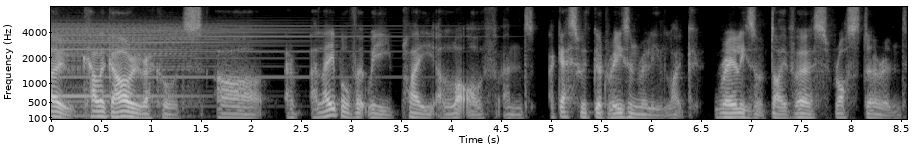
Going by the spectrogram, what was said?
So, Caligari Records are a, a, label that we play a lot of, and I guess with good reason, really. Like, really sort of diverse roster, and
